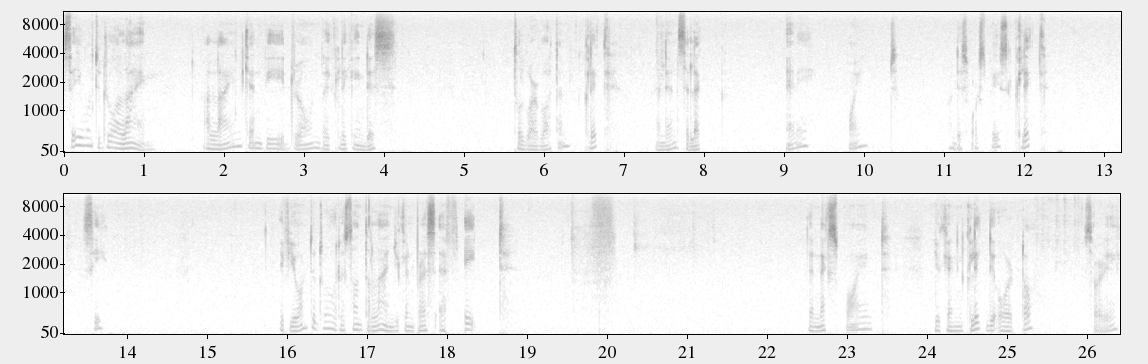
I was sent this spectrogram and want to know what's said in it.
Say you want to draw a line a line can be drawn by clicking this toolbar button, click, and then select any point on this workspace, click, see. If you want to draw a horizontal line, you can press F8. The next point, you can click the ortho, sorry,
